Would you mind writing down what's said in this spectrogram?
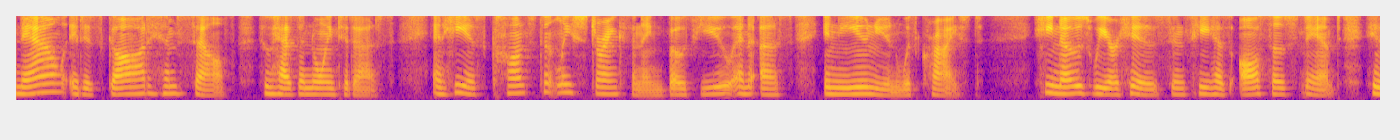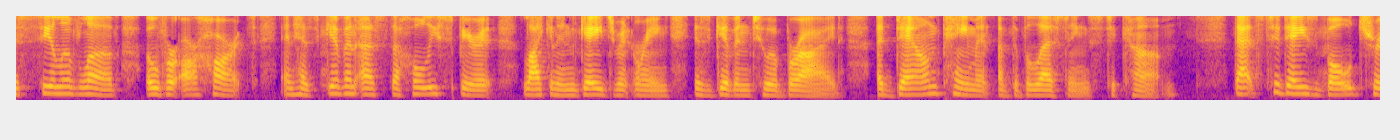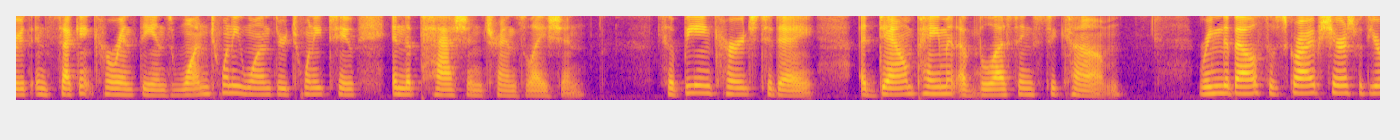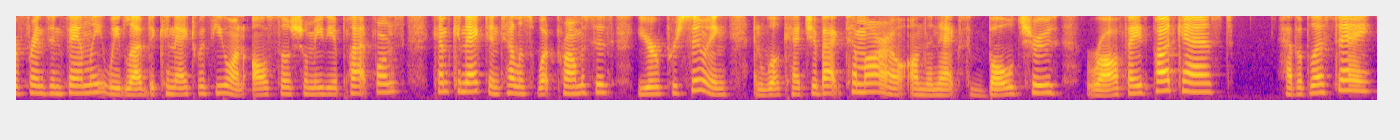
Now it is God Himself who has anointed us, and He is constantly strengthening both you and us in union with Christ. He knows we are His since He has also stamped His seal of love over our hearts and has given us the Holy Spirit like an engagement ring is given to a bride, a down payment of the blessings to come. That's today's bold truth in 2 Corinthians 1:21 through 22 in the Passion translation. So be encouraged today, a down payment of blessings to come. Ring the bell, subscribe, share us with your friends and family. We'd love to connect with you on all social media platforms. Come connect and tell us what promises you're pursuing, and we'll catch you back tomorrow on the next Bold Truth Raw Faith podcast. Have a blessed day.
